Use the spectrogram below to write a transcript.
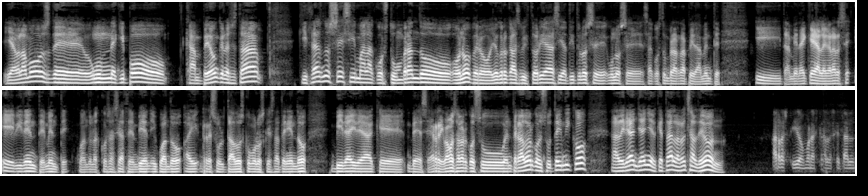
y hablamos de un equipo campeón que nos está quizás no sé si mal acostumbrando o no, pero yo creo que a las victorias y a títulos uno se, acostumbra rápidamente. Y también hay que alegrarse, evidentemente, cuando las cosas se hacen bien y cuando hay resultados como los que está teniendo Vida Idea que BSR. Y vamos a hablar con su entrenador, con su técnico, Adrián Yáñez. ¿Qué tal, Arracha Aldeón? Arrastío, buenas tardes, ¿qué tal?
